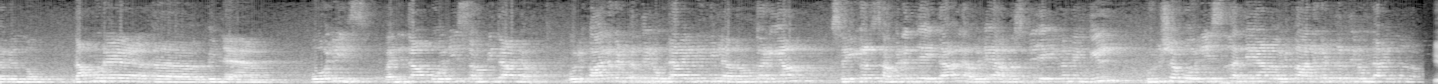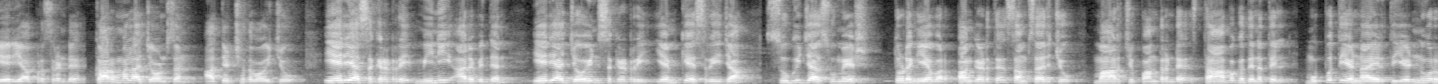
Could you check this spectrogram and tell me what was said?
വരുന്നു. നമ്മുടെ പിന്നെ പോലീസ് വനിതാ പോലീസ് സംവിധാനം ഒരു കാലഘട്ടത്തിൽ ഉണ്ടായിരുന്നില്ല. നമുക്കറിയാം സ്ത്രീകൾ സമരം ചെയ്താൽ അവരെ അറസ്റ്റ് ചെയ്യണമെങ്കിൽ പുരുഷ പോലീസ് തന്നെയാണ് ഒരു കാലഘട്ടത്തിൽ ഉണ്ടായിരുന്നത്. ഏരിയ പ്രസിഡന്റ് കർമ്മല ജോൺസൺ അധ്യക്ഷത വഹിച്ചു. Area secretary Mini Aravindan area joint secretary M K Sreeja സുഗിജ സുമേഷ് തുടങ്ങിയവർ പങ്കെടുത്ത് സംസാരിച്ചു. മാർച്ച് പന്ത്രണ്ട് സ്ഥാപക ദിനത്തിൽ മുപ്പത്തി എണ്ണായിരത്തി എണ്ണൂറ്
